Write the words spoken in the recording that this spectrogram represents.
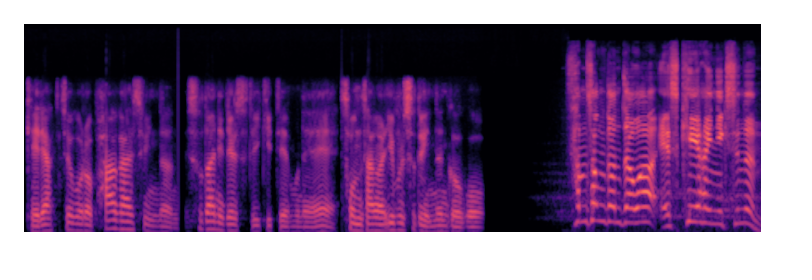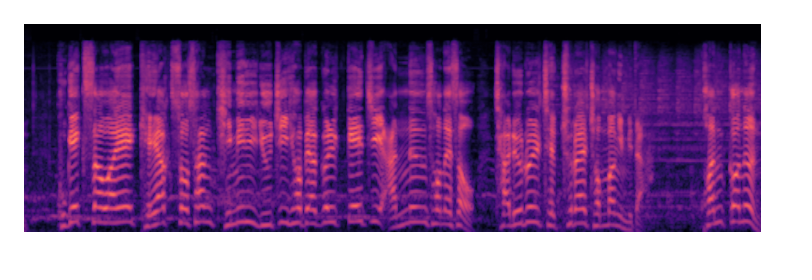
계략적으로 파악할 수 있는 수단이 될 수도 있기 때문에 손상을 입을 수도 있는 거고 삼성전자와 SK하이닉스는 고객사와의 계약서상 기밀 유지 협약을 깨지 않는 선에서 자료를 제출할 전망입니다. 관건은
